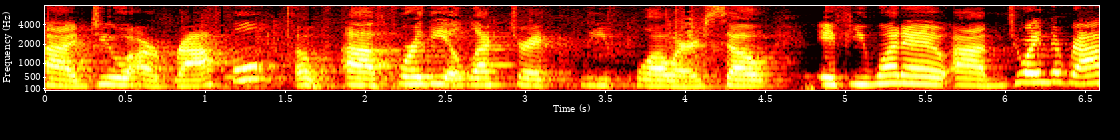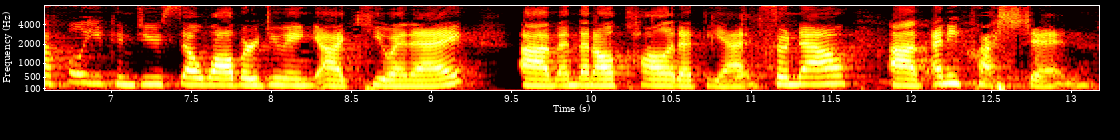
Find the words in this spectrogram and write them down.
uh, do our raffle Oh. uh, for the electric leaf blower. So if you want to um, join the raffle, you can do so while we're doing uh, Q and A, um, and then I'll call it at the end. So now, um, any questions?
